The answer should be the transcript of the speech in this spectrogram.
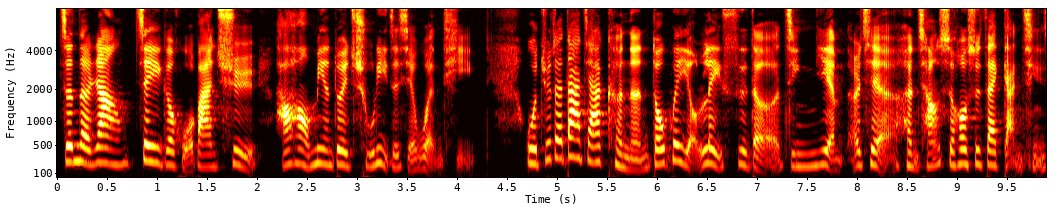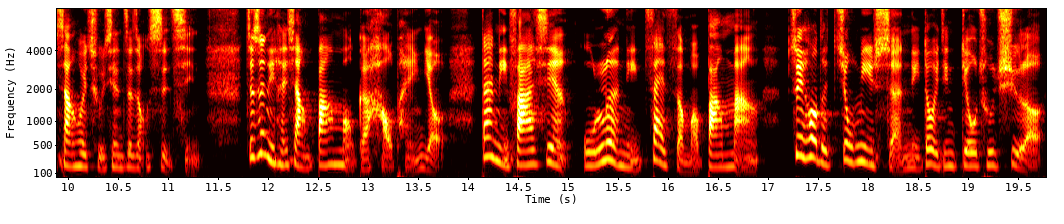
真的让这一个伙伴去好好面对处理这些问题。我觉得大家可能都会有类似的经验，而且很长时候是在感情上会出现这种事情，就是你很想帮某个好朋友，但你发现无论你再怎么帮忙。最后的救命绳你都已经丢出去了，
